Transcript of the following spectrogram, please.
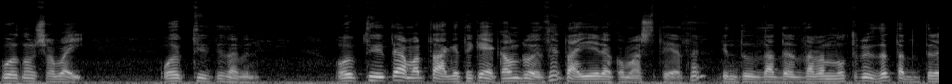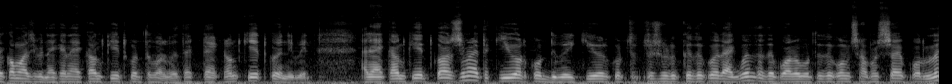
পুরাতন সবাই ওয়েব থ্রিতে যাবেন। ওয়েব থ্রিতে আমার তো আগে থেকে অ্যাকাউন্ট রয়েছে, তাই এরকম আসতে আছে। কিন্তু যাদের, যারা নতুন ইউজার তাদের তো এরকম আসবে না। এখানে অ্যাকাউন্ট ক্রিয়েট করতে পারবে, তো একটা অ্যাকাউন্ট ক্রিয়েট করে নেবেন। আর অ্যাকাউন্ট ক্রিয়েট করার সময় একটা কিউআর কোড দিবে। ওই কিউআর কোডটা একটু সুরক্ষিত করে রাখবেন, যাতে পরবর্তীতে কোনো সমস্যায় পড়লে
